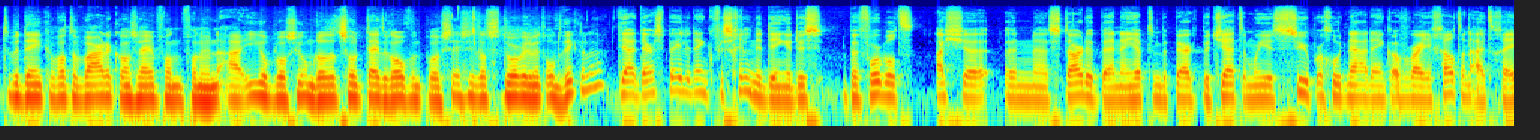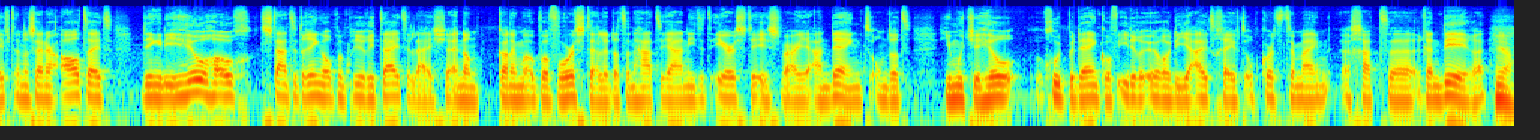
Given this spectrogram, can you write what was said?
te bedenken wat de waarde kan zijn van, van hun AI-oplossing, omdat het zo'n tijdrovend proces is dat ze door willen met ontwikkelen? Ja, daar spelen denk ik verschillende dingen. Dus bijvoorbeeld als je een uh, start-up bent en je hebt een beperkt budget, dan moet je super goed nadenken over waar je geld aan uitgeeft. En dan zijn er altijd dingen die heel hoog staan te dringen op een prioriteitenlijstje. En dan kan ik me ook wel voorstellen dat een HTA niet het eerste is waar je aan denkt, omdat je moet je heel goed bedenken of iedere euro die je uitgeeft op korte termijn uh, gaat uh, renderen. Ja.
